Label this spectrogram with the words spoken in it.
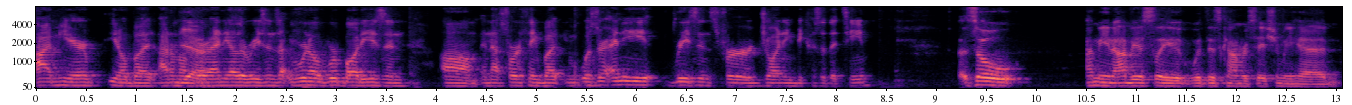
I'm here, you know, but I don't know if there are any other reasons. We're know we're buddies and um, and that sort of thing. But was there any reasons for joining because of the team? So, I mean, obviously, with this conversation we had,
